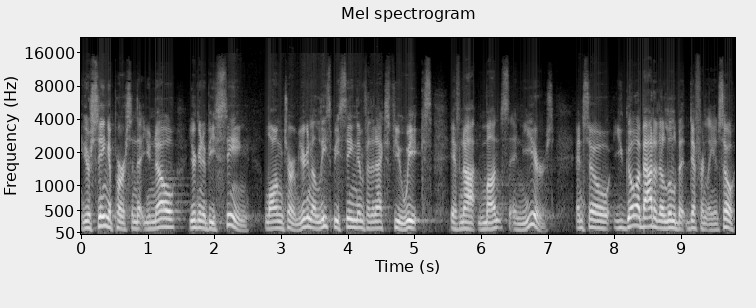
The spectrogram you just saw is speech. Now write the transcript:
you're seeing a person that you know you're going to be seeing long term. You're going to at least be seeing them for the next few weeks, if not months and years. And so you go about it a little bit differently. And so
